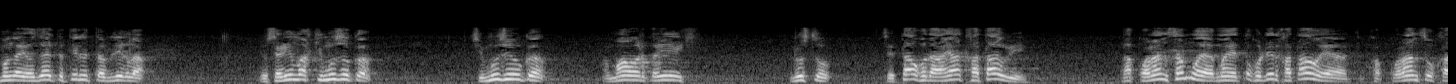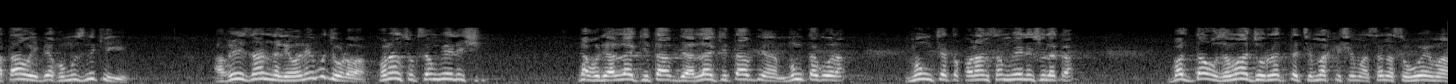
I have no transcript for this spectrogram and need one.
مونږ یو ځای ته تیر تبلیغ لا یو سړی مخ کې موزو ک چې موزو ک ما ورته یې رستو چې تا خدای آیات خطا وي دا قرآن سم وای مې ته ډیر خطا وای قرآن سو خطا وي به خو موز نه کیږي هغه ځان نه لیونه مو جوړو قران څوک سم ویل شي دا خو دی الله کتاب دی الله کتاب دی مونږ ته ګوره مونږ چې ته قران سم ویل شو لکه بس دا زما جرأت ته چې مخکې شمه سنه سوې ما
